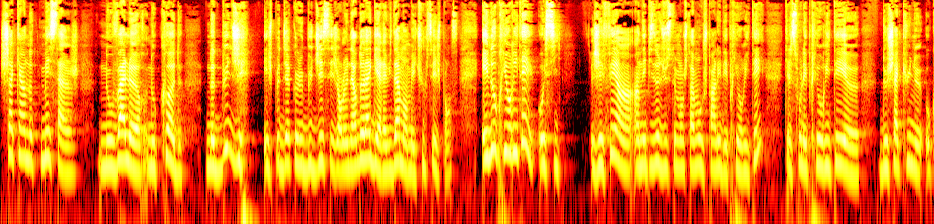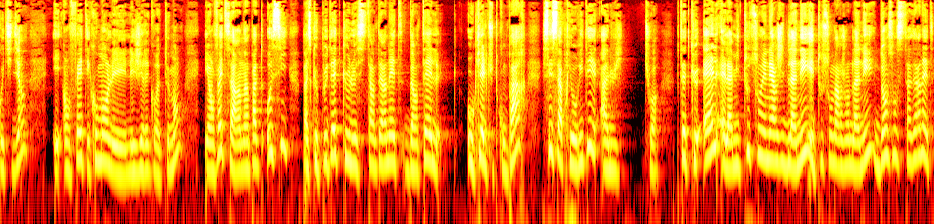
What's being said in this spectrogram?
chacun notre message, nos valeurs, nos codes, notre budget. Et je peux te dire que le budget, c'est genre le nerf de la guerre, évidemment, mais tu le sais, je pense. Et nos priorités aussi. J'ai fait un, épisode justement juste avant où je parlais des priorités, quelles sont les priorités euh, de chacune au quotidien, et en fait, et comment les, les, gérer correctement. Et en fait, ça a un impact aussi, parce que peut-être que le site internet d'un tel auquel tu te compares, c'est sa priorité à lui, tu vois. Peut-être que elle, elle a mis toute son énergie de l'année et tout son argent de l'année dans son site internet,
